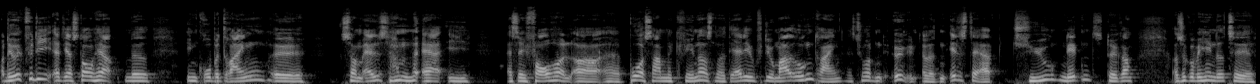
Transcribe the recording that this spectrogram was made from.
Og det er jo ikke fordi, at jeg står her med en gruppe drenge, øh, som alle sammen er i, altså i forhold og øh, bor sammen med kvinder og sådan noget. Det er det jo, fordi det er jo meget unge drenge. Jeg tror, den, ø, eller den ældste er 20-19 stykker, og så går vi helt ned til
